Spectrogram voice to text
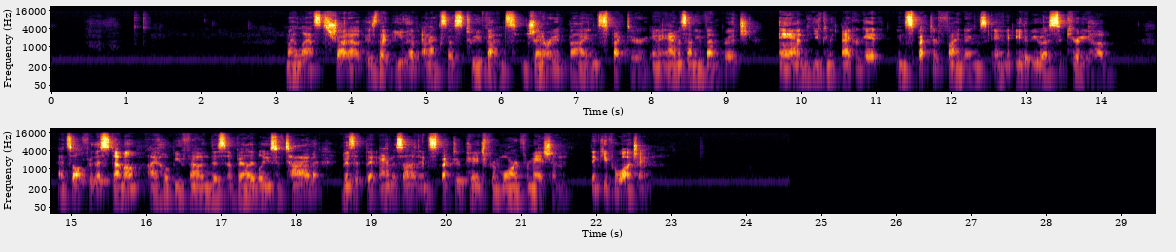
My last shout out is that you have access to events generated by Inspector in Amazon EventBridge, and you can aggregate Inspector findings in AWS Security Hub. That's all for this demo. I hope you found this a valuable use of time. Visit the Amazon Inspector page for more information. Thank you for watching.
